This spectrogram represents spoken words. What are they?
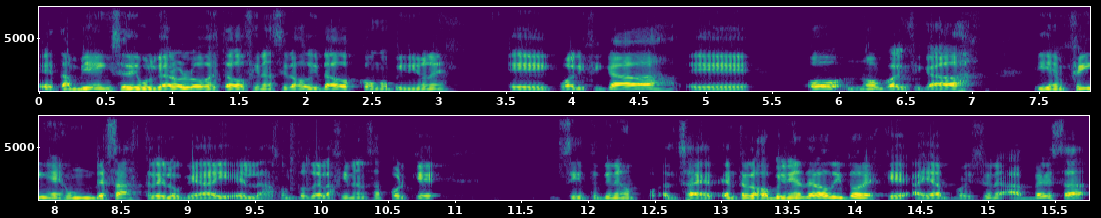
Eh, también se divulgaron los estados financieros auditados con opiniones eh, cualificadas eh, o no cualificadas. Y en fin, es un desastre lo que hay en los asuntos de las finanzas porque si tú tienes, o sea, entre las opiniones del auditor es que haya posiciones adversas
